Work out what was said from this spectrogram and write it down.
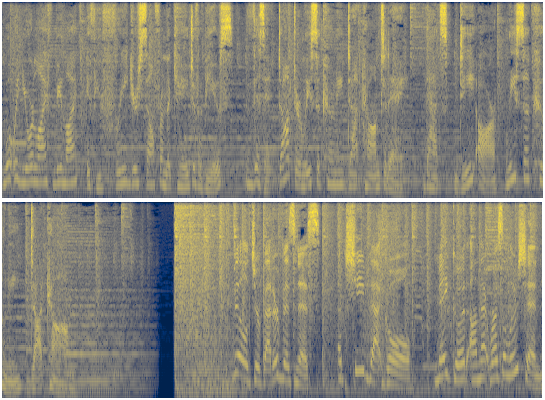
What would your life be like if you freed yourself from the cage of abuse? Visit drlisacooney.com today. That's drlisacooney.com. Build your better business. Achieve that goal. Make good on that resolution.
